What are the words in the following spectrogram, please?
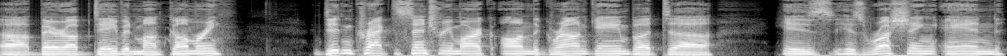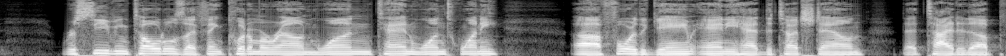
Uh, bear up David Montgomery. Didn't crack the century mark on the ground game, but uh, his his rushing and receiving totals, I think, put him around 110, 120 uh, for the game. And he had the touchdown that tied it up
